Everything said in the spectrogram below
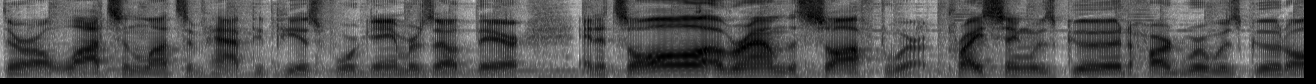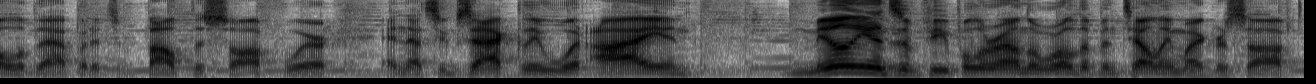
There are lots and lots of happy PS4 gamers out there, and it's all around the software. Pricing was good, hardware was good, all of that, but it's about the software, and that's exactly what I and Millions of people around the world have been telling Microsoft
